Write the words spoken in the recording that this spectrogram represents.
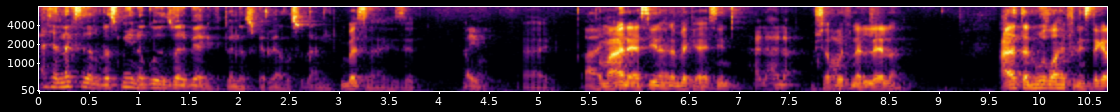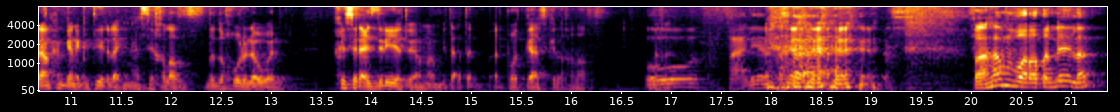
عشان نكسر رسميا نقول الزول بيعرف يتونس في الرياضة السودانية. بس هاي زين. أيوه. هاي. فمعانا ياسين أهلا بك يا ياسين. هلا هلا. مشرفنا الليلة. عادة هو ظاهر في الإنستغرام حقنا كتير لكن حسي خلاص ده دخوله الأول. خسر عزريته يا مان بتاعت البودكاست كده خلاص. أوه فعاليات فأهم مباراة الليلة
